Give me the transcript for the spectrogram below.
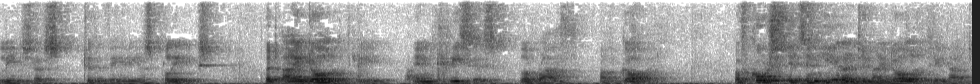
leads us to the various plagues. But idolatry increases the wrath of God. Of course, it's inherent in idolatry that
